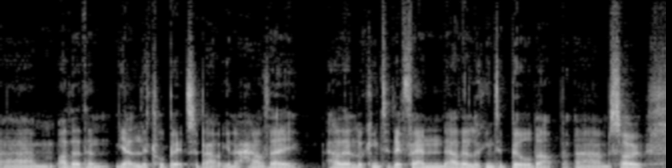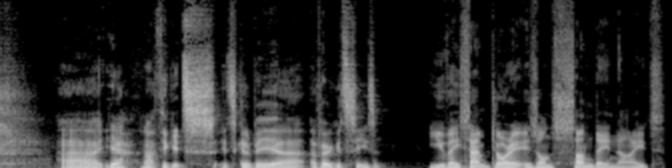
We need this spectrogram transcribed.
um, other than yeah little bits about you know how they how they're looking to defend, how they're looking to build up. Um, so uh, yeah, I think it's it's going to be a, a very good season. Juve Sampdoria is on Sunday night.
